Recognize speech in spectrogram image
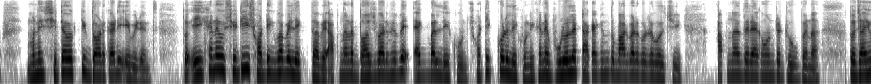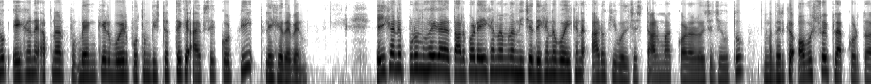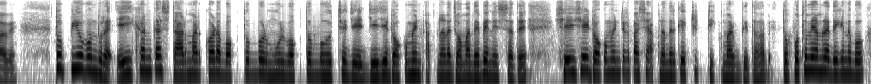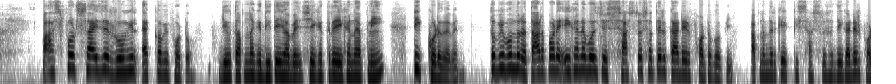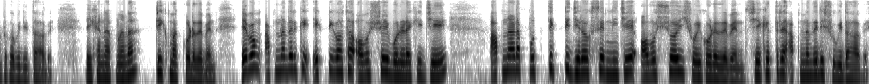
মানে সেটাও একটি দরকারি এভিডেন্স তো এইখানেও সেটি সঠিকভাবে লিখতে হবে। আপনারা দশবার ভেবে একবার লিখুন, সঠিক করে লিখুন। এখানে ভুল হলে টাকা কিন্তু বারবার করে বলছি, আপনাদের অ্যাকাউন্টে ঢুকবে না। তো যাই হোক এইখানে আপনার ব্যাংকের বইয়ের প্রথম পৃষ্ঠার থেকে আইএফসি কোডটি লিখে দেবেন। এইখানে পূরণ হয়ে গেলে তারপরে এইখানে আমরা নিচে দেখে নেব, এইখানে আরও কি বলছে? স্টার মার্ক করা রয়েছে যেহেতু, আপনাদেরকে অবশ্যই ফ্ল্যাপ করতে হবে। তো প্রিয় বন্ধুরা, এইখানকার স্টার মার্ক করা বক্তব্যর মূল বক্তব্য হচ্ছে যে যে যে ডকুমেন্ট আপনারা জমা দেবেন এর সাথে, সেই সেই ডকুমেন্টের পাশে আপনাদেরকে একটি টিক মার্ক দিতে হবে। তো প্রথমে আমরা দেখে নেব পাসপোর্ট সাইজের রঙিন এক কপি ফটো যেহেতু আপনাকে দিতেই হবে, সেক্ষেত্রে এখানে আপনি টিক করে দেবেন। তবে বন্ধুরা, তারপরে এখানে বলছে স্বাস্থ্যসাথীর কার্ডের ফটোকপি আপনাদেরকে একটি স্বাস্থ্যসাথী কার্ডের ফটোকপি দিতে হবে। এখানে আপনারা টিকমার্ক করে দেবেন। এবং আপনাদেরকে একটি কথা অবশ্যই বলে রাখি যে, আপনারা প্রত্যেকটি জেরক্সের নিচে অবশ্যই সই করে দেবেন। সেক্ষেত্রে আপনাদেরই সুবিধা হবে।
